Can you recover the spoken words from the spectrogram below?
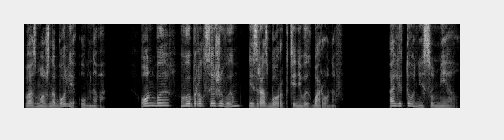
возможно, более умного. Он бы выбрался живым из разборок теневых баронов. А Лито не сумел,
